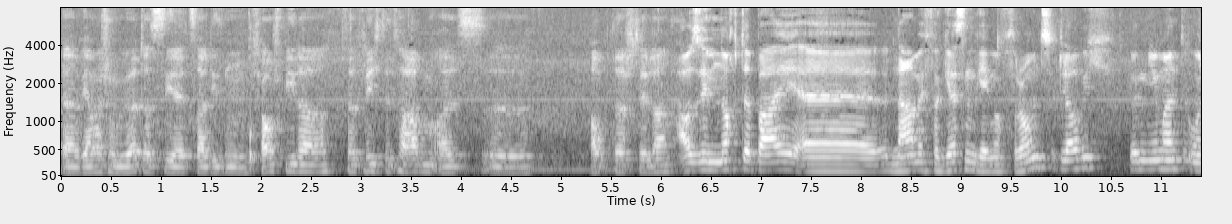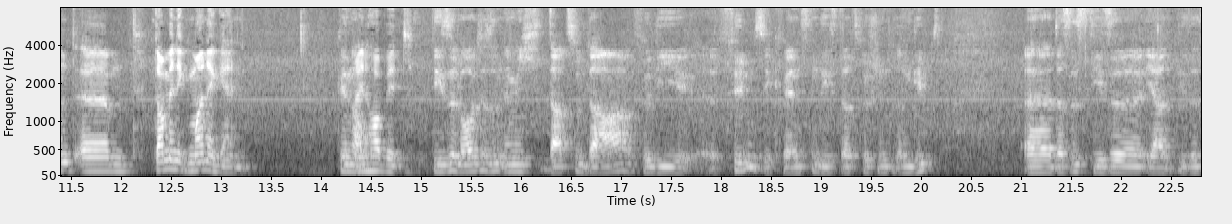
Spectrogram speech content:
Äh, wir haben ja schon gehört, dass sie jetzt halt diesen Schauspieler verpflichtet haben als äh, Hauptdarsteller. Außerdem noch dabei, äh, Name vergessen, Game of Thrones, glaube ich irgendjemand und ähm, Dominic Monaghan. Genau. Ein Hobbit. Diese Leute sind nämlich dazu da, für die äh, Filmsequenzen, die es dazwischen drin gibt. Äh, das ist diese, ja, diese,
